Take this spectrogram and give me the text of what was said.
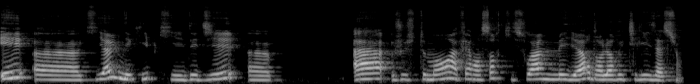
et qui a une équipe qui est dédiée à justement à faire en sorte qu'ils soient meilleurs dans leur utilisation.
